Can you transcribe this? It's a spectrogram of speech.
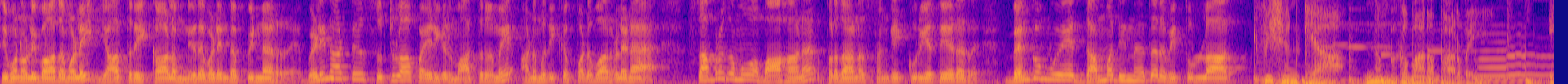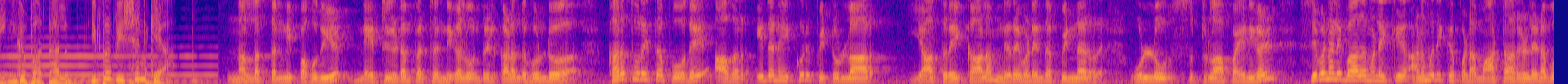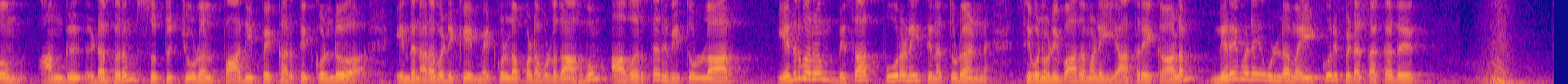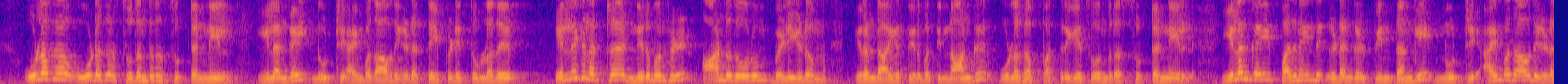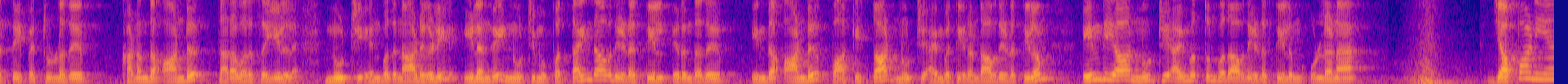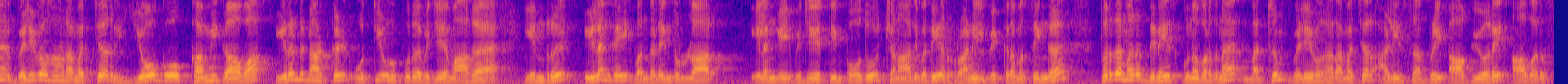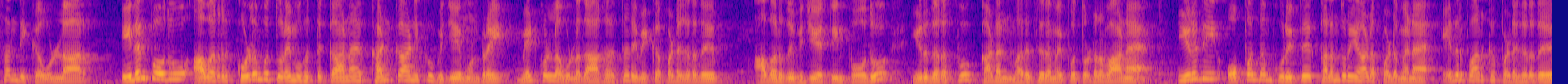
சிவனொளிபாதமலை யாத்திரை காலம் நிறைவடைந்த பின்னர் வெளிநாட்டு சுற்றுலா பயணிகள் மாத்திரமே அனுமதிக்கப்படுவார்கள் என சப்ரகமுவ மாகாண பிரதான சங்கைக்குரிய தேரர் பெங்குமுவே தம்மதின தெரிவித்துள்ளார். விஷன் கியா நம்பகமான பார்வை. எங்க பார்த்தாலும் இப்ப விஷன் கேயா நல்லத்தண்ணி பகுதியில் நேற்று இடம்பெற்ற நிகழ்வொன்றில் கலந்து கொண்டு கருத்துரைத்த போதே அவர் இதனை குறிப்பிட்டுள்ளார். யாத்திரை காலம் நிறைவடைந்த பின்னர் உள்ளூர் சுற்றுலா பயணிகள் சிவனலிபாதமலைக்கு அனுமதிக்கப்பட மாட்டார்கள் எனவும் அங்கு இடம்பெறும் சுற்றுச்சூழல் பாதிப்பை கருத்தில் கொண்டு இந்த நடவடிக்கை மேற்கொள்ளப்பட உள்ளதாகவும் அவர் தெரிவித்துள்ளார். எதிர்வரும் விசாக் பூரணை தினத்துடன் சிவனொளிபாதமலை யாத்திரை காலம் நிறைவடைய உள்ளமை குறிப்பிடத்தக்கது. உலக ஊடக சுதந்திர சுட்டெண்ணில் இலங்கை நூற்றி ஐம்பதாவது இடத்தை பிடித்துள்ளது. எல்லைகளற்ற நிருபர்கள் ஆண்டுதோறும் வெளியிடும் இரண்டாயிரத்தி இருபத்தி நான்கு உலக பத்திரிகை சுதந்திர சுட்டெண்ணில் இலங்கை பதினைந்து இடங்கள் பின்தங்கி நூற்றி ஐம்பதாவது இடத்தை பெற்றுள்ளது. கடந்த ஆண்டு தரவரிசையில் நூற்றி எண்பது நாடுகளில் இலங்கை நூற்றி முப்பத்தைந்தாவது இடத்தில் இருந்தது. இந்த ஆண்டு பாகிஸ்தான் நூற்றி ஐம்பத்தி இரண்டாவது இடத்திலும் இந்தியா நூற்றி ஐம்பத்தொன்பதாவது இடத்திலும் உள்ளன. ஜப்பானிய வெளிவகார அமைச்சர் யோகோ கமிகாவா இரண்டு நாட்கள் உத்தியோகபூர்வ விஜயமாக இன்று இலங்கை வந்தடைந்துள்ளார். இலங்கை விஜயத்தின் போது ஜனாதிபதி ரணில் விக்ரமசிங்க பிரதமர் தினேஷ் குணவர்தன மற்றும் வெளிவகார அமைச்சர் அலி சப்ரி ஆகியோரை அவர் சந்திக்க உள்ளார். இதன்போது அவர் கொழும்பு துறைமுகத்துக்கான கண்காணிப்பு விஜயம் ஒன்றை மேற்கொள்ள உள்ளதாக தெரிவிக்கப்படுகிறது. அவரது விஜயத்தின் போது இருதரப்பு கடன் மறுசீரமைப்பு தொடர்பான இறுதி ஒப்பந்தம் குறித்து கலந்துரையாடப்படும் என எதிர்பார்க்கப்படுகிறது.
